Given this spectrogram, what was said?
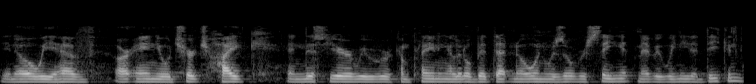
You know, we have our annual church hike, and this year we were complaining a little bit that no one was overseeing it. Maybe we need a deacon.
